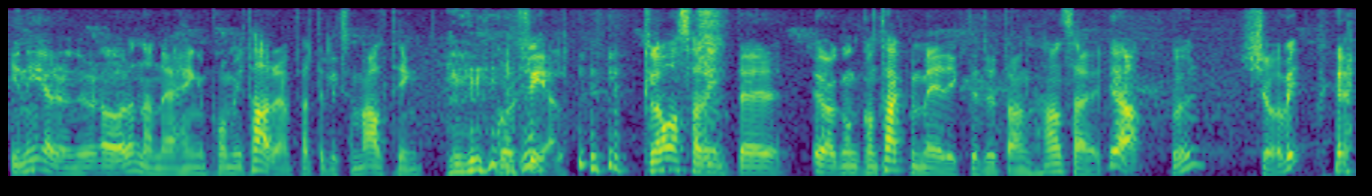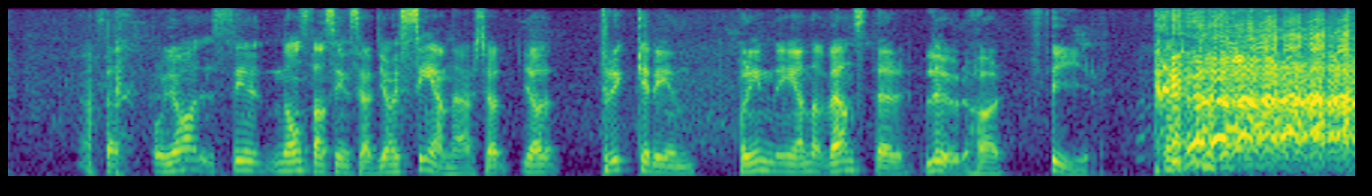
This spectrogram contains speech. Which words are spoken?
in den ur öronen när jag hänger på gitarren för att det liksom allting går fel. Klas har inte ögonkontakt med mig riktigt utan han säger ja, nu kör vi. att, och jag ser, någonstans inser jag att jag är sen här så jag, jag trycker in, får in ena vänster lur hör fyr.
